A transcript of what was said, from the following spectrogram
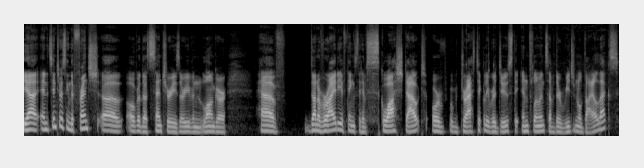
Yeah, and it's interesting. The French, uh, over the centuries or even longer, have done a variety of things that have squashed out or drastically reduced the influence of their regional dialects.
